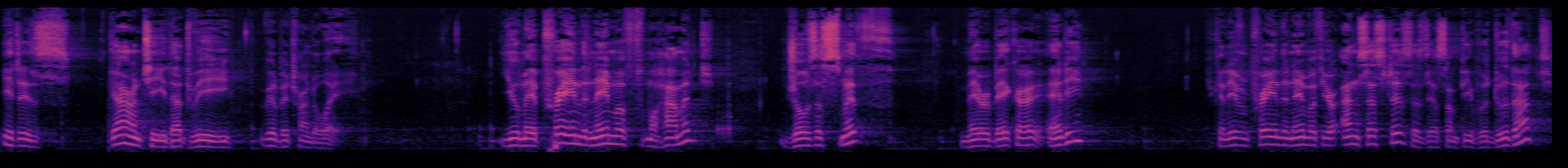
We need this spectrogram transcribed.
it is guaranteed that we will be turned away. You may pray in the name of Muhammad Joseph Smith, Mary Baker Eddy. You can even pray in the name of your ancestors, as there are some people who do that,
